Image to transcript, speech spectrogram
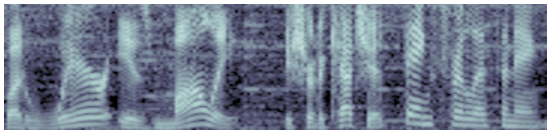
But where is Molly? Be sure to catch it. Thanks for listening.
